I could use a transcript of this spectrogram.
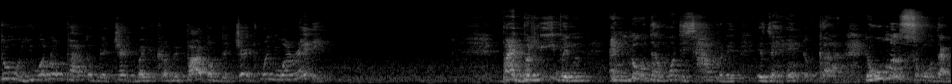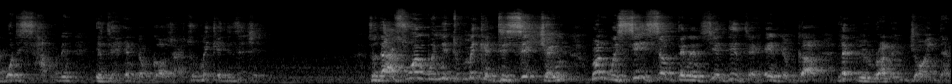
Though you are not part of the church, but you can be part of the church when you are ready. By believing and know that what is happening is the hand of God. The woman saw that what is happening is the hand of God. So I should make a decision. So that's why we need to make a decision when we see something and say, This is the hand of God. Let me run and join them.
